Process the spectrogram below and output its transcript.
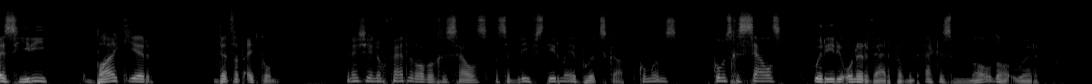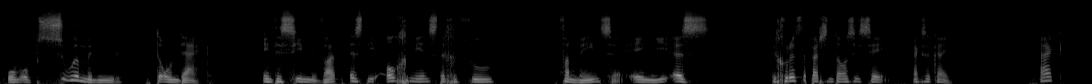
is hierdie baie keer dit wat uitkom. En as jy nog verder daaroor wil gesels, asseblief stuur my 'n boodskap. Kom ons kom ons gesels oor hierdie onderwerpe want ek is mal daaroor om op so 'n manier te ontdek en te sien wat is die algemeenste gevoel van mense en hier is die grootste persentasie sê ek's okay. Ek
